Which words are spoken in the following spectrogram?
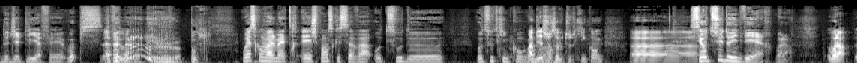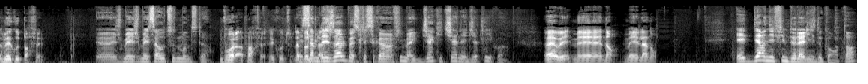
de Jet Li a fait. Oups. Fait Où est-ce qu'on va le mettre? Et je pense que ça va au-dessous de au-dessous de King Kong. ah bien encore. sûr ça veut tout King Kong. Euh, C'est au-dessus de InVR, voilà. voilà, bah écoute parfait. Euh, je mets je mets ça au-dessous de Monster. Voilà, parfait. Écoute, la et bonne ça me place. désole parce que c'est quand même un film avec Jackie Chan et Jet Li, quoi. Ouais oui, mais non, mais là non. Et dernier film de la liste de Corentin,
